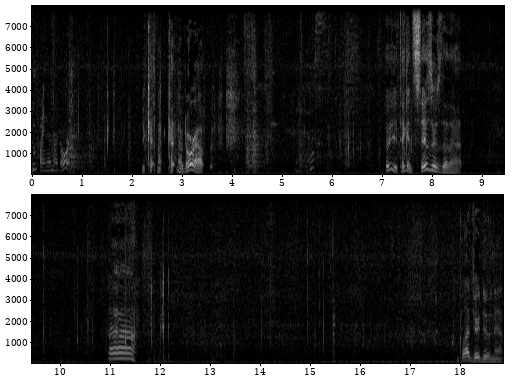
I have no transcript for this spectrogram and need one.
I'm finding our door. you're cutting, cutting our door out. Yes. Ooh, you're taking scissors to that. Ah. I'm glad you're doing that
